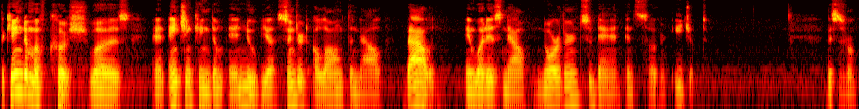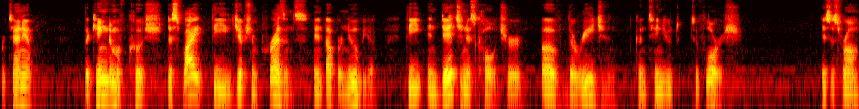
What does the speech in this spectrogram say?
the kingdom of Kush was an ancient kingdom in Nubia centered along the Nile Valley in what is now northern Sudan and southern Egypt. This is from Britannica. The kingdom of Kush, despite the Egyptian presence in Upper Nubia, the indigenous culture of the region continued to flourish. This is from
